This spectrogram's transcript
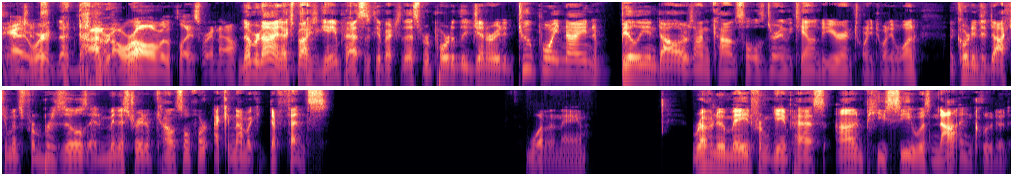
Hey, tangents. we're, No- I don't know. We're all over the place right now. Number nine, Xbox Game Pass. Let's get back to this. Reportedly generated $2.9 billion on consoles during the calendar year in 2021, according to documents from Brazil's Administrative Council for Economic Defense. What a name. Revenue made from Game Pass on PC was not included,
